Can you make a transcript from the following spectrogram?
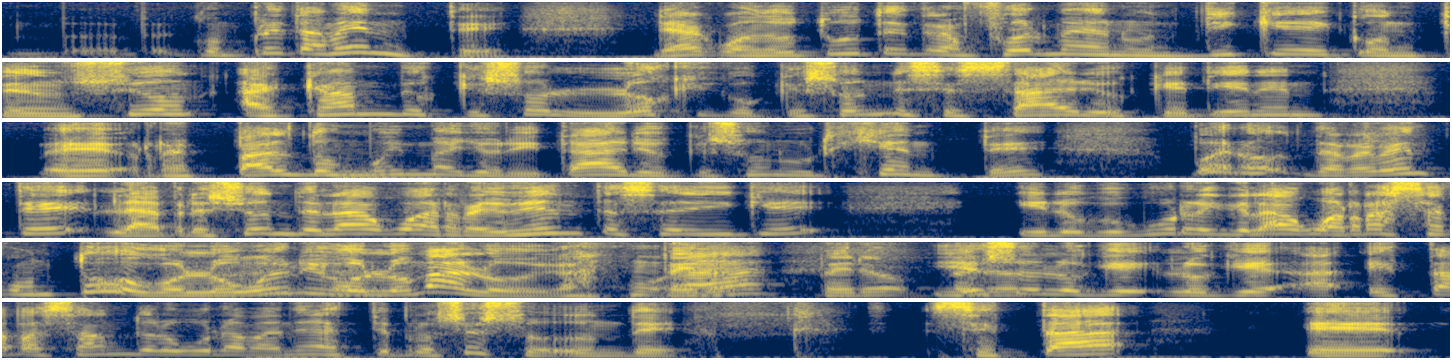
eh, completamente. Ya cuando tú te transformas en un dique de contención a cambios que son lógicos, que son necesarios, que tienen eh, respaldos muy mayoritarios, que son urgentes, bueno, de repente la presión del agua revienta ese dique y lo que ocurre es que el agua arrasa con todo, con lo bueno y con lo malo, digamos. Pero- ¿ah? pero- y eso es lo que, lo que ah, está pasando de alguna manera este proceso, donde se está eh,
